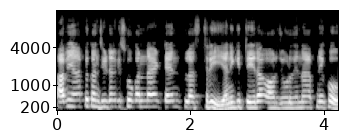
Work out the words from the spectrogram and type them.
अब यहाँ पे कंसीडर किसको करना है? टेन प्लस थ्री यानी कि तेरह और जोड़ देना है अपने को।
